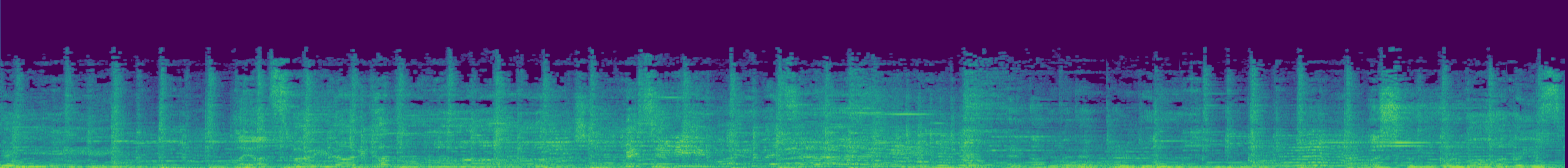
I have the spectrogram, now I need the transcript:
Değil. Hayat böyle arkadaş. Beteri var beter Her darbeden öldüren Aşkın kurbanıyız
